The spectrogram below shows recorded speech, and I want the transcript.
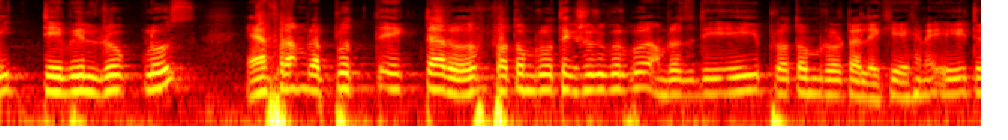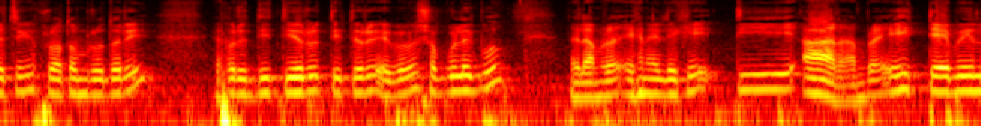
এই টেবিল রো ক্লোজ এরপর আমরা প্রত্যেকটা রো প্রথম রো থেকে শুরু করব, আমরা যদি এই প্রথম রোটা লিখি, এখানে এইটা হচ্ছে কি প্রথম রো ধরি এরপরে দ্বিতীয় রো তৃতীয় রো এভাবে সবগুলো লিখব, তাহলে আমরা এখানে লিখি টি আর আমরা এই টেবিল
